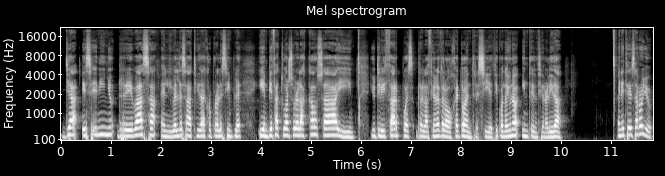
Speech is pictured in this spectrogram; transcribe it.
ya ese niño rebasa el nivel de esas actividades corporales simples y empieza a actuar sobre las causas y, utilizar pues relaciones de los objetos entre sí, es decir, cuando hay una intencionalidad. En este desarrollo,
